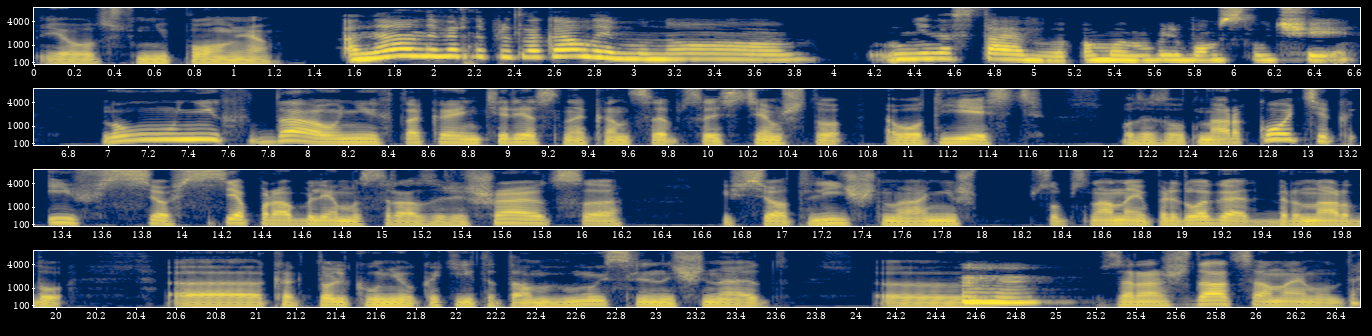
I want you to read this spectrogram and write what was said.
Я вот не помню. Она, наверное, предлагала ему, но не настаивала, по-моему, в любом случае. Ну, у них, да, у них такая интересная концепция с тем, что вот есть вот этот вот наркотик, и все, все проблемы сразу решаются, и все отлично. Они ж, собственно, она и предлагает Бернарду, э, как только у нее какие-то там мысли начинают э, угу зарождаться, она ему, да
